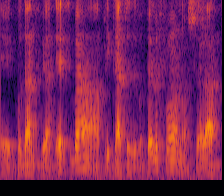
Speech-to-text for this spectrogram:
אה, קודן טביעת אצבע, האפליקציה זה בפלאפון, השלט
